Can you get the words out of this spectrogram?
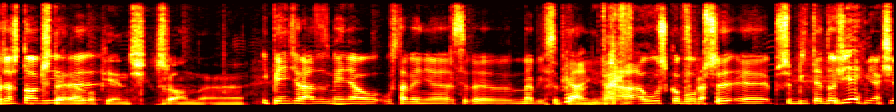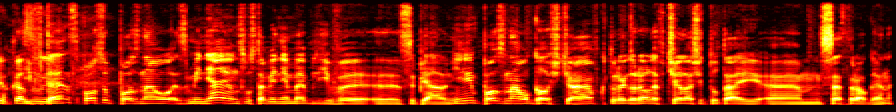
Chociaż Tomil, cztery e, albo pięć żon. E, I pięć razy zmieniał ustawienie sy- y, mebli w sypialni, Sypialni, tak. a, łóżko było przy, y, przybite do ziemi, jak się I okazuje. w ten sposób poznał, zmieniając ustawienie mebli w e, sypialni, poznał gościa, w którego rolę wciela się tutaj Seth Rogen.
